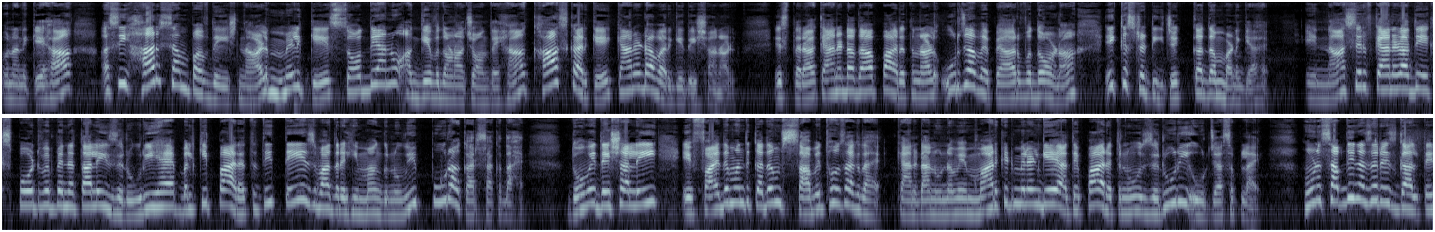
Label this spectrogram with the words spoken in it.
ਉਹਨਾਂ ਨੇ ਕਿਹਾ, ਅਸੀਂ ਹਰ ਸੰਭਵ ਦੇਸ਼ ਨਾਲ ਮਿਲ ਕੇ ਸੌਦਿਆਂ ਨੂੰ ਅੱਗੇ ਵਧਾਉਣਾ ਚਾਹੁੰਦੇ ਹਾਂ, ਖਾਸ ਕਰਕੇ ਕੈਨੇਡਾ ਵਰਗੇ ਦੇਸ਼ਾਂ ਨਾਲ। ਇਸ ਤਰ੍ਹਾਂ ਕੈਨੇਡਾ ਦਾ ਭਾਰਤ ਨਾਲ ਊਰਜਾ ਵਪਾਰ ਵਧਾਉਣਾ ਇੱਕ ਸਟ੍ਰੈਟੇਜਿਕ ਕਦਮ ਬਣ ਗਿਆ ਹੈ। ਇਹ ਨਾ ਸਿਰਫ ਕੈਨੇਡਾ ਦੀ ਐਕਸਪੋਰਟ ਵਿਭਿੰਨਤਾ ਲਈ ਜ਼ਰੂਰੀ ਹੈ, ਬਲਕਿ ਭਾਰਤ ਦੀ ਤੇਜ਼ ਵਧ ਰਹੀ ਮੰਗ ਨੂੰ ਵੀ ਪੂਰਾ ਕਰ ਸਕਦਾ ਹੈ। ਦੋਵੇਂ ਦੇਸ਼ਾਂ ਲਈ ਇਹ ਫਾਇਦੇਮੰਦ ਕਦਮ ਸਾਬਿਤ ਹੋ ਸਕਦਾ ਹੈ। ਕੈਨੇਡਾ ਨੂੰ ਨਵੇਂ ਮਾਰਕੀਟ ਮਿਲਣਗੇ ਅਤੇ ਭਾਰਤ ਨੂੰ ਜ਼ਰੂਰੀ ਊਰਜਾ ਸਪਲਾਈ। ਹੁਣ ਸਭ ਦੀ ਨਜ਼ਰ ਇਸ ਗੱਲ ਤੇ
